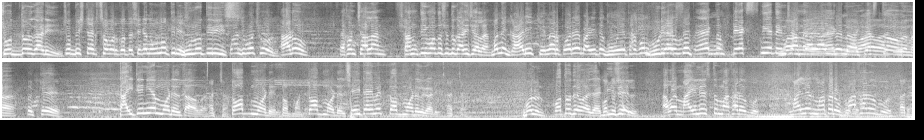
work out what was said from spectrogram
চোদ্দোর গাড়ি। চব্বিশ ট্যাক্স খবর কথা সেখানে উনত্রিশ। উনত্রিশ। পাঁচ বছর। আরও এখন চালান শান্তি মতো শুধু গাড়ি চালান। মানে গাড়ি কেনার পরে বাড়িতে ঘুমিয়ে থাকুন ট্যাক্সে- একদম ট্যাক্স নিয়ে টেনশন নেই আসবে না, আসতে হবে না। ওকে টাইটেনিয়াম মডেল তাও আবার। আচ্ছা। Top model Top model। Top model সেই টাইমের টপ মডেল গাড়ি। আচ্ছা। বলুন কত দেওয়া যায়? ডিজেল আবার মাইলেজ তো মাথার ওপর মাইলেজ মাথার উপর। মাথার ওপর আচ্ছা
